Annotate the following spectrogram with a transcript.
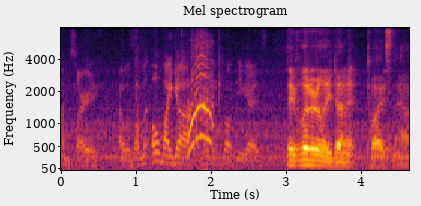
I'm sorry. I was on the. Oh my god! Ah! Both of you guys. They've literally done it twice now.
